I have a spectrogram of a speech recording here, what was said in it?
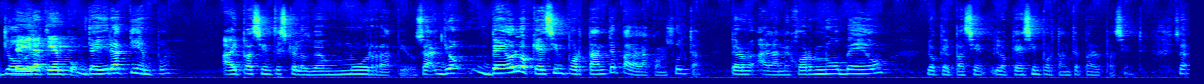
yo... De ir a tiempo. De ir a tiempo, hay pacientes que los veo muy rápido. O sea, yo veo lo que es importante para la consulta, pero a lo mejor no veo lo que, el paciente, lo que es importante para el paciente. O sea,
